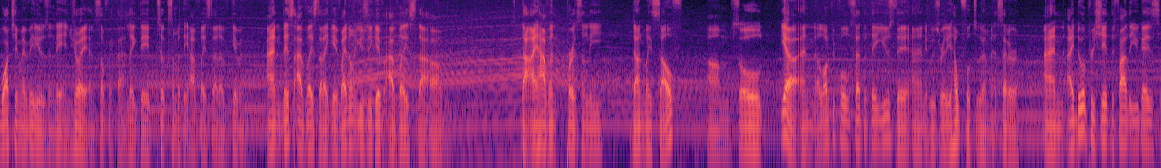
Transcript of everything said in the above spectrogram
watching my videos and they enjoy it and stuff like that. Like they took some of the advice that I've given. And this advice that I give I don't usually give advice that um that I haven't personally done myself. Um so yeah and a lot of people said that they used it and it was really helpful to them etc and i do appreciate the fact that you guys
